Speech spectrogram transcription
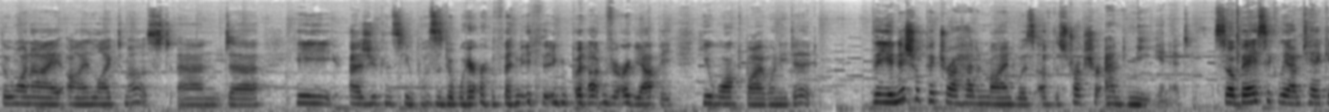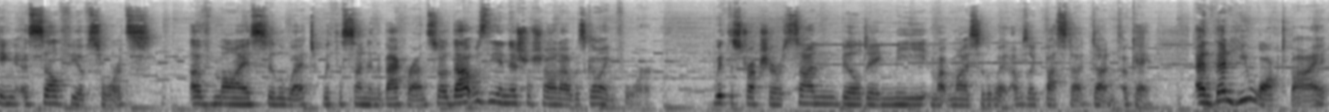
the one I, I liked most. And uh, he, as you can see, wasn't aware of anything, but I'm very happy he walked by when he did. The initial picture I had in mind was of the structure and me in it. So basically, I'm taking a selfie of sorts of my silhouette with the sun in the background. So that was the initial shot I was going for. With the structure, sun, building, me, my, my silhouette. I was like, basta, done, okay. And then he walked by.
